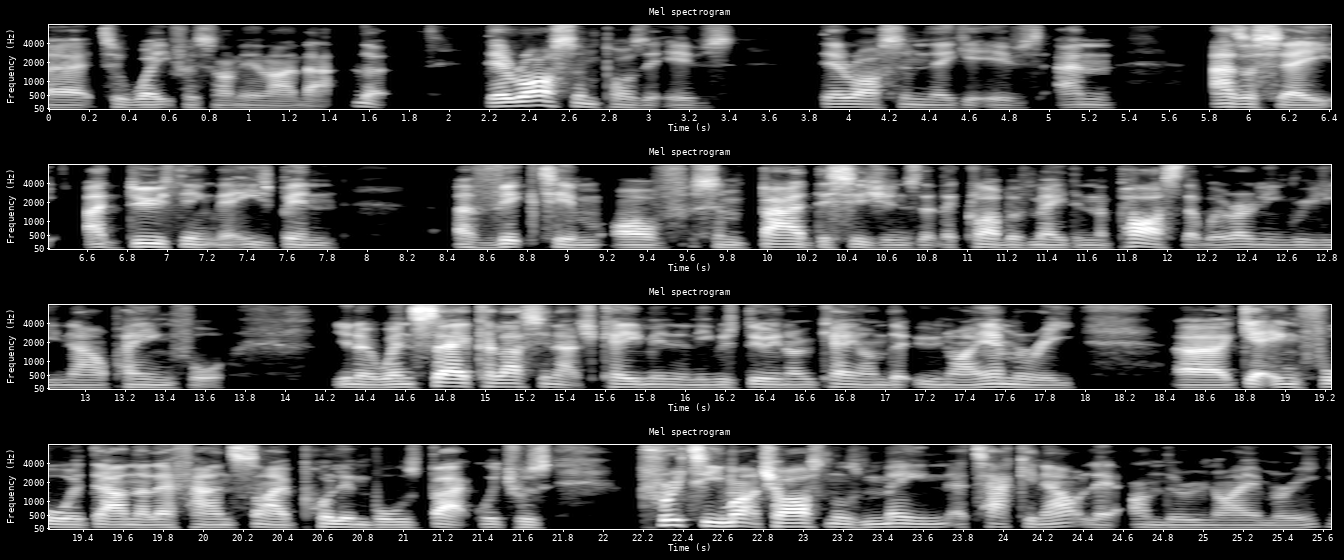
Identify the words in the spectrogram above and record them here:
uh, to wait for something like that. Look, there are some positives, there are some negatives. And as I say, I do think that he's been a victim of some bad decisions that the club have made in the past that we're only really now paying for. You know, when Sead Kolasinac came in and he was doing okay under Unai Emery, uh, getting forward down the left hand side, pulling balls back, which was pretty much Arsenal's main attacking outlet under Unai Emery.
